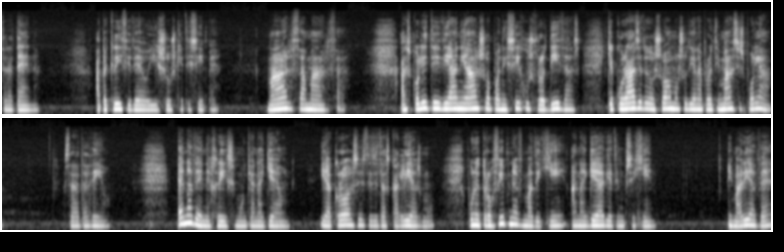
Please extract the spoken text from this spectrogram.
41. Απεκρίθη δε ο Ιησούς και της είπε «Μάρθα, Μάρθα, ασχολείται η διάνοιά σου από ανησύχους φροντίδας και κουράζεται το σώμα σου για να προετοιμάσεις πολλά». 42. Ένα δεν είναι χρήσιμο και αναγκαίο, η ακρόαση της διδασκαλίας μου, που είναι τροφή πνευματική αναγκαία για την ψυχή. Η Μαρία δε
